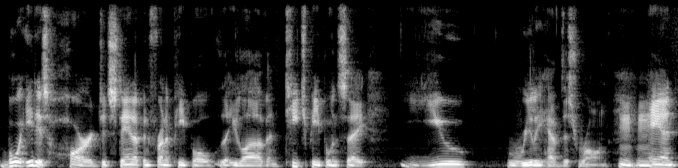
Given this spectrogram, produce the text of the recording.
boy, it is hard to stand up in front of people that you love and teach people and say, you really have this wrong. And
